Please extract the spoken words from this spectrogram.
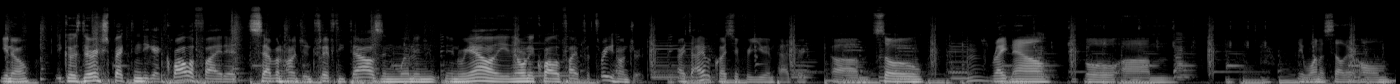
You know, because they're expecting to get qualified at seven hundred fifty thousand when in, in reality they only qualify for three hundred. All right, I have a question for you and Patrick. Um, so, right now, people um, they want to sell their home,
